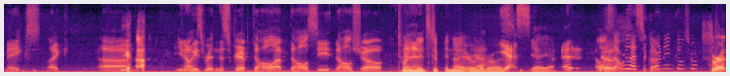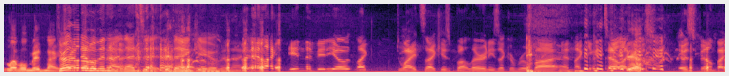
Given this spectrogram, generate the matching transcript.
makes. Like, um, Yeah. you know, he's written the script, the whole ep- the whole se- the whole show. Twenty then- minutes to midnight or Yeah. whatever it was. Yes. Yeah, yeah. and- oh, Yes. is that where that cigar name comes from? Threat level midnight. Threat Threat level Level midnight. Midnight. That's it. Thank you. Midnight, yeah. then, like in the video, like Dwight's like his butler, and he's like a robot, and like you can tell like Yeah. it, was, it was filmed by,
